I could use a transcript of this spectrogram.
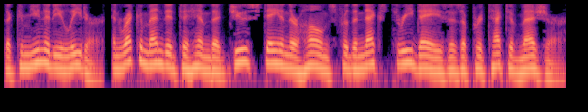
the community leader, and recommended to him that Jews stay in their homes for the next three days as a protective measure.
